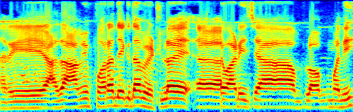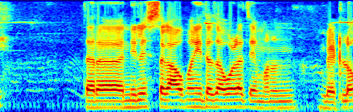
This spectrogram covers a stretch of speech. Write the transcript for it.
अरे आता आम्ही परत एकदा भेटलोय आहे वाडीच्या ब्लॉगमध्ये तर निलेशचं गाव पण इथं जवळच आहे म्हणून भेटलो.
